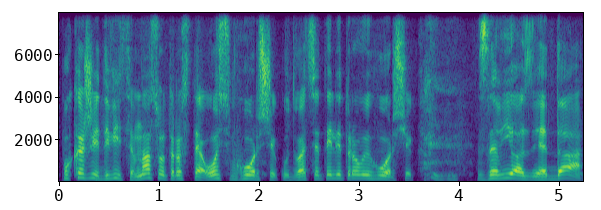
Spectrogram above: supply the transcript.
Покажи, дивіться, в нас от росте ось в горщику, 20-літровий горщик. Зав'язує, да.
